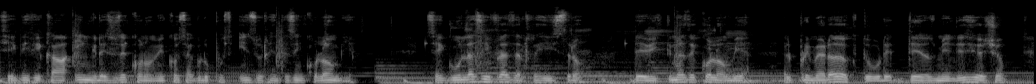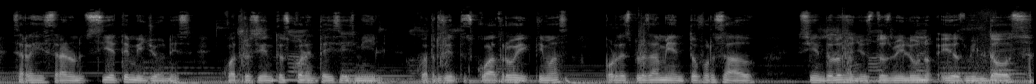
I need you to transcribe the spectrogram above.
significaba ingresos económicos a grupos insurgentes en Colombia. Según las cifras del registro de víctimas de Colombia, el 1 de octubre de 2018 se registraron 7.446.404 víctimas por desplazamiento forzado, siendo los años 2001 y 2002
